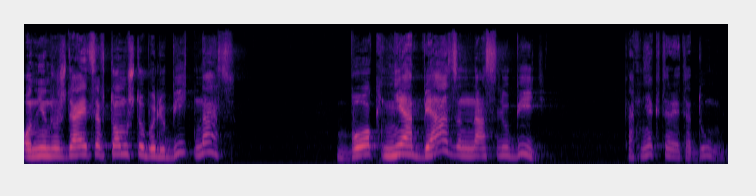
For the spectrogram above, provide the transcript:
Он не нуждается в том, чтобы любить нас. Бог не обязан нас любить. как некоторые это думают.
